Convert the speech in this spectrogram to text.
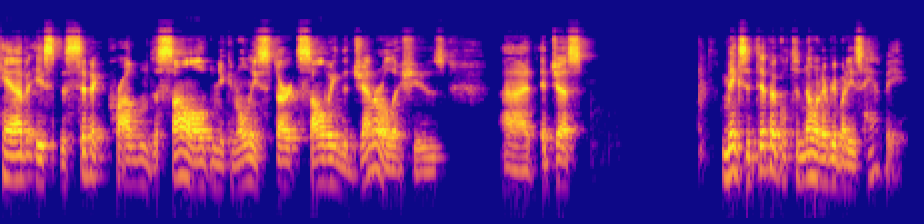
have a specific problem to solve and you can only start solving the general issues, uh, it just makes it difficult to know when everybody's happy.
